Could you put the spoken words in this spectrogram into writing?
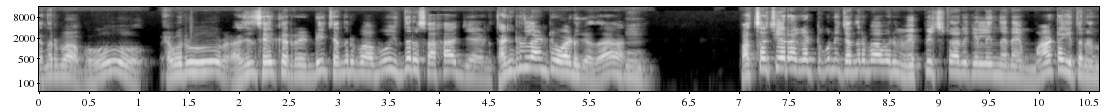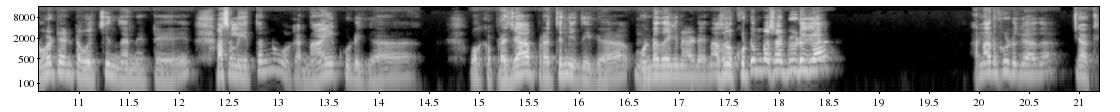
చంద్రబాబు. ఎవరు? రాజశేఖర్ రెడ్డి చంద్రబాబు ఇద్దరు సహాధ్యాయులు. తండ్రి లాంటి వాడు కదా. ఉమ్, పచ్చ చీర కట్టుకుని చంద్రబాబుని మెప్పించడానికి వెళ్ళిందనే మాట ఇతని నోటెంట వచ్చిందనంటే అసలు ఇతను ఒక నాయకుడిగా ఒక ప్రజాప్రతినిధిగా ఉండదగినాడేనా? అసలు కుటుంబ సభ్యుడిగా? అనర్హుడు కాదా? ఓకే.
